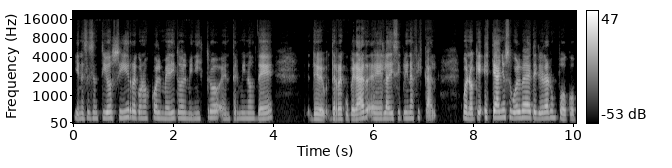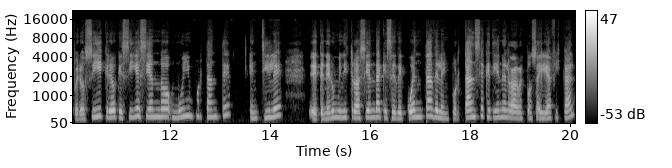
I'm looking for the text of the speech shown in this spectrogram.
Y en ese sentido sí reconozco el mérito del ministro en términos de, de, recuperar eh, la disciplina fiscal. Bueno, que este año se vuelve a deteriorar un poco, pero sí creo que sigue siendo muy importante en Chile eh, tener un ministro de Hacienda que se dé cuenta de la importancia que tiene la responsabilidad fiscal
